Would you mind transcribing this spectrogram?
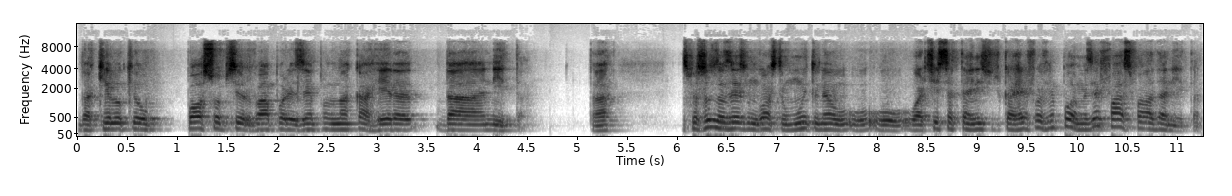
daquilo que eu posso observar, por exemplo, na carreira da Anitta. Tá? As pessoas às vezes não gostam muito, né? O, o, o artista que está início de carreira fala assim, pô, mas é fácil falar da Anitta.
